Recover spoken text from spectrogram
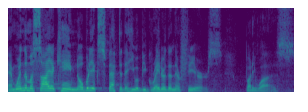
And when the Messiah came, nobody expected that he would be greater than their fears, but he was.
